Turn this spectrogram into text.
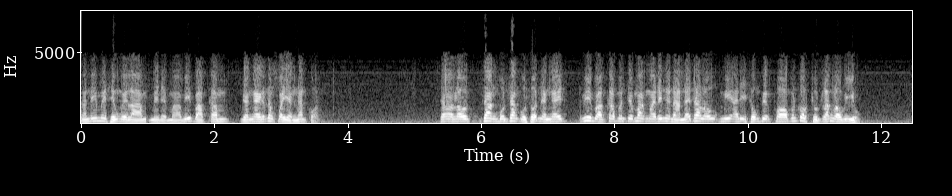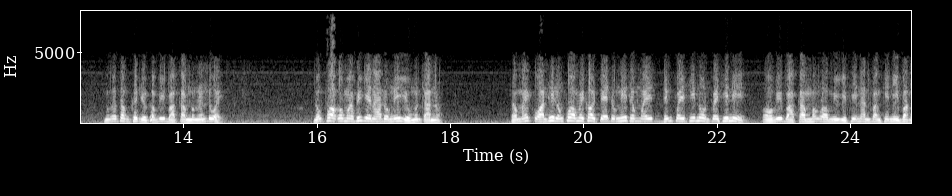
อันนี้ไม่ถึงเวลาไม่ได้มาวิบากกรรมยังไงก็ต้องไปอย่างนั้นก่อนถ้าเราสร้างบุญสร้างกุศลยังไง วิบากกรรมมันจะมากมายถึงขนาดไหนถ้าเรามีอานิสงส์เพียงพอมันก็ฉุดหลังเราไม่อยู่ มันก็ต้องขึ้นอยู่กับวิบากกรรมตรงนั้นด้วย หลวงพ่อก็มาพิจารณาตรงนี้อยู่เหมือนกันสมัยก่อนที่หลวงพ่อไม่เข้าใจตรงนี้ทำไมถึงไปที่โน่นไปที่นี่โอ้วิบากกรรมของเรามีอยู่ที่นั่นบ้างที่นี่บ้าง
